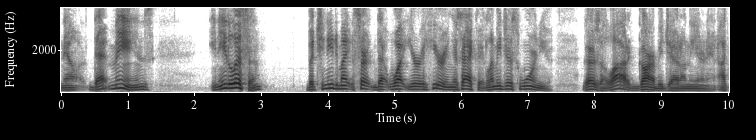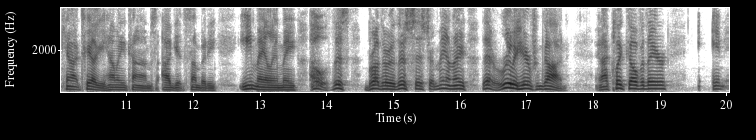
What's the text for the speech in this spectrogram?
Now, that means you need to listen, but you need to make certain that what you're hearing is accurate. Let me just warn you there's a lot of garbage out on the internet. I cannot tell you how many times I get somebody emailing me, "Oh, this brother or this sister, man, they they're really hearing from God." And I click over there, and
